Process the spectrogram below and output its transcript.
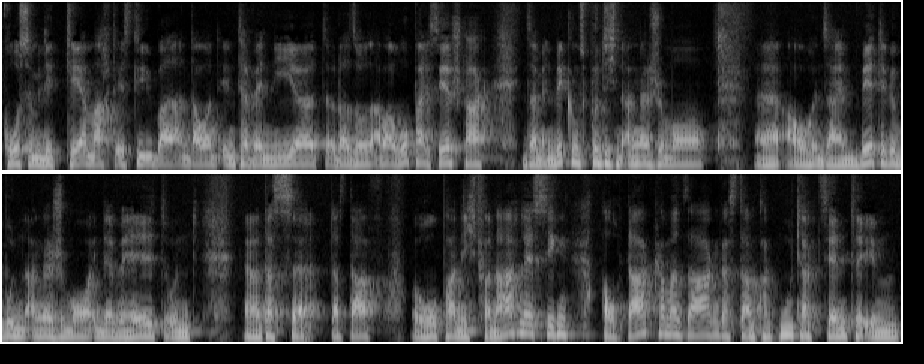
große Militärmacht ist, die überall andauernd interveniert oder so. Aber Europa ist sehr stark in seinem entwicklungspolitischen Engagement, äh, auch in seinem wertegebundenen Engagement in der Welt. Und ja, das, äh, das darf Europa nicht vernachlässigen. Auch da kann man sagen, dass da ein paar gute Akzente im,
